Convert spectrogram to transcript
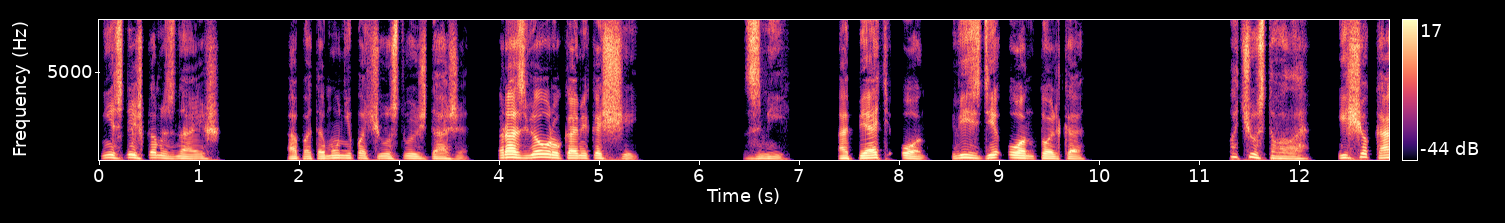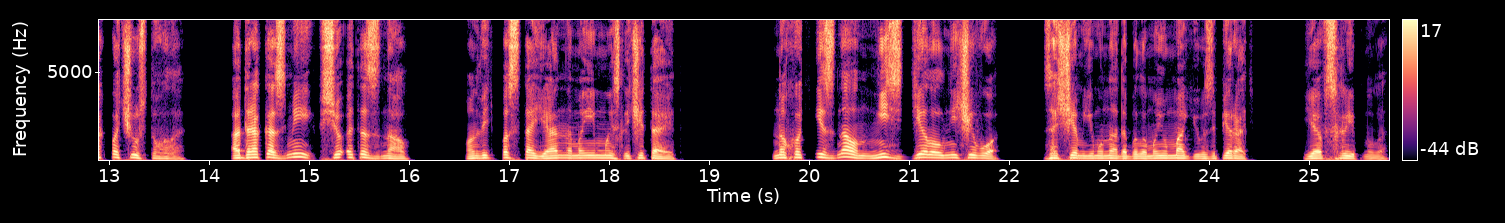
не слишком знаешь, а потому не почувствуешь даже. Развел руками Кощей. Змей. Опять он. Везде он только. Почувствовала. Еще как почувствовала. А дракозмей все это знал. Он ведь постоянно мои мысли читает. Но хоть и знал, не сделал ничего. Зачем ему надо было мою магию запирать? Я всхлипнула.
